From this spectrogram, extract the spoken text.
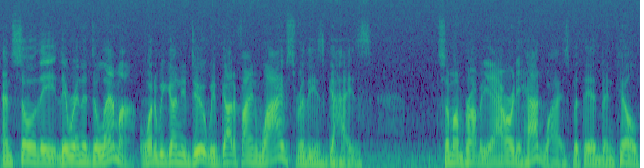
And so they, they were in a dilemma. What are we going to do? We've got to find wives for these guys. Some of them probably already had wives, but they had been killed.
